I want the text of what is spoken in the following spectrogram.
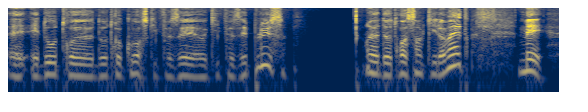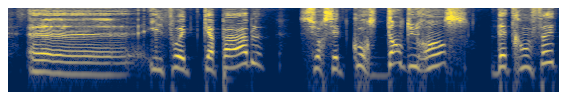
et, d'autres d'autres courses qui faisaient euh, qui faisaient plus de 300 km, mais il faut être capable sur cette course d'endurance d'être en fait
